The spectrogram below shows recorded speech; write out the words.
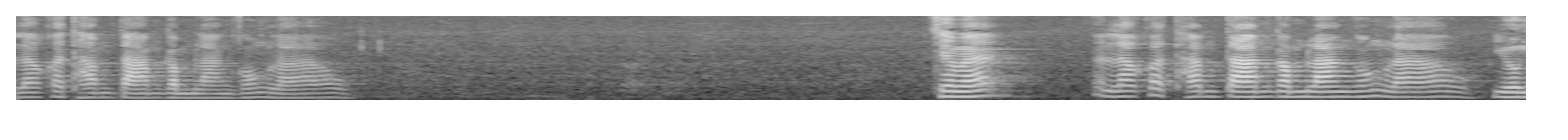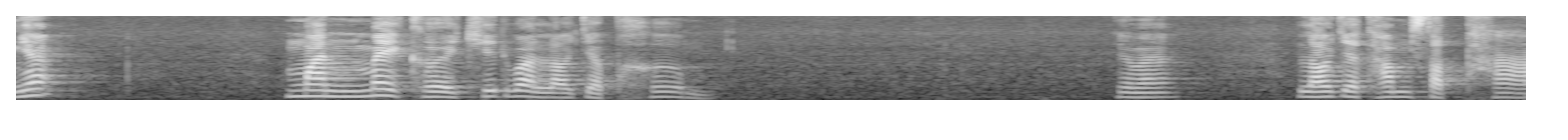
แล้วก็ทำตามกำลังของเรา ใช่ไหมเราก็ทำตามกำลังของเรา อยู่เงี้ย มันไม่เคยคิดว่าเราจะเพิ่ม ใช่ไหมเราจะทำศรัทธา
